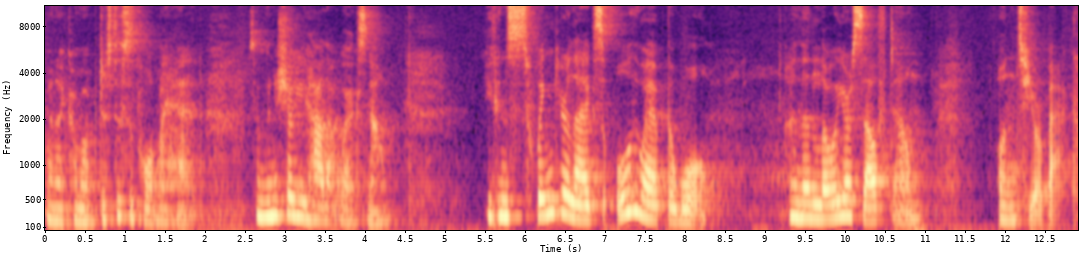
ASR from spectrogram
when I come up just to support my head. So I'm going to show you how that works now. You can swing your legs all the way up the wall and then lower yourself down onto your back.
